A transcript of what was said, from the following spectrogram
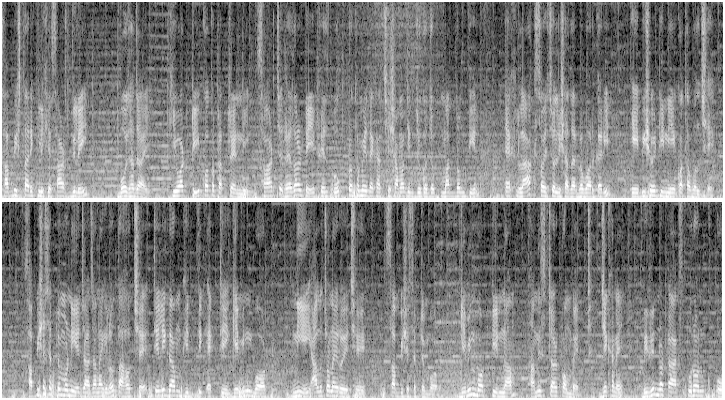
ছাব্বিশ তারিখ লিখে সার্চ দিলেই বোঝা যায় কিওয়ার্ডটি কতটা ট্রেন্ডিং। সার্চ রেজাল্টে ফেসবুক প্রথমে দেখাচ্ছে সামাজিক যোগাযোগ মাধ্যমটির এক লাখ ছয়চল্লিশ হাজার ব্যবহারকারী এই বিষয়টি নিয়ে কথা বলছে। ছাব্বিশে সেপ্টেম্বর নিয়ে যা জানা গেল তা হচ্ছে, টেলিগ্রাম ভিত্তিক একটি গেমিং বট নিয়ে আলোচনায় রয়েছে ছাব্বিশে সেপ্টেম্বর। গেমিং বটটির নাম হামিস্টার কমব্যাট, যেখানে বিভিন্ন টাস্ক পূরণ ও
